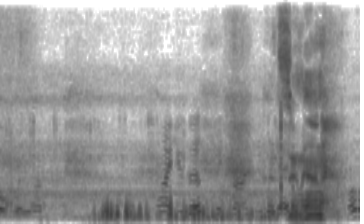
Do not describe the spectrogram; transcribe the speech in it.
both ways, I don't know. When I do this, they turn. Let's zoom in. Oh,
